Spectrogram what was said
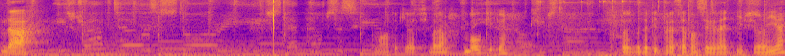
Да. Тому такі ось беремо болтики. Хтось буде під прицепом, це вероятніше є.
